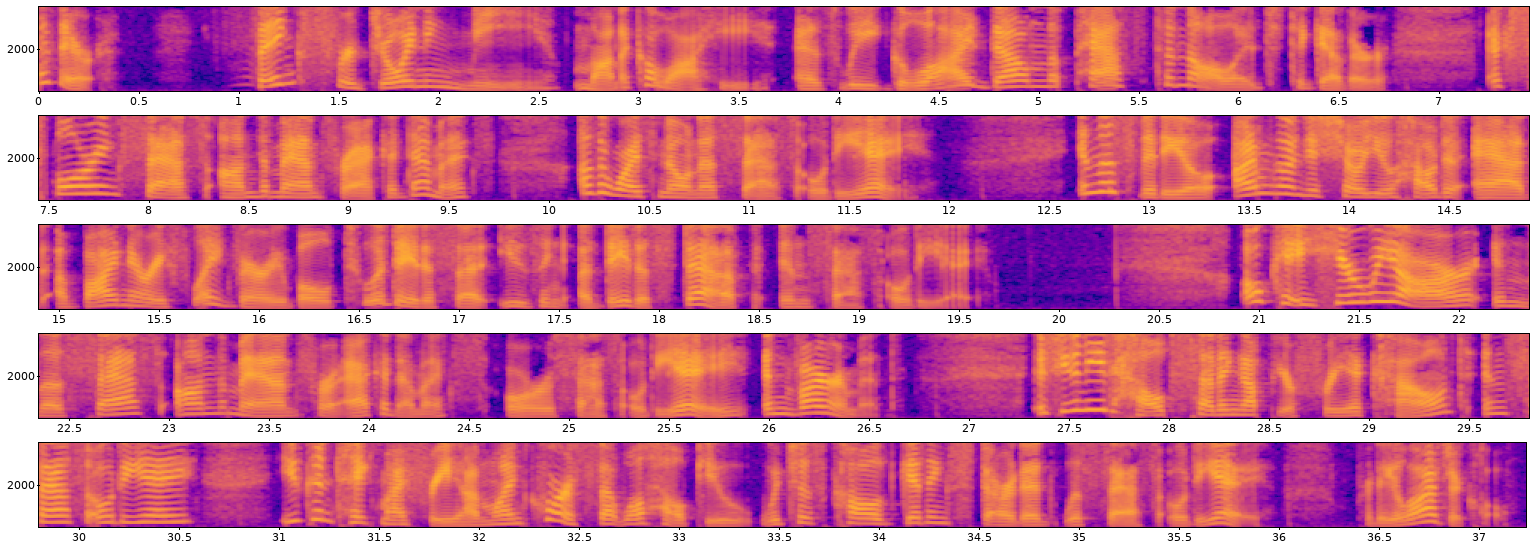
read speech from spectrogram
Hi there. Thanks for joining me, Monica Wahi, as we glide down the path to knowledge together, exploring SAS on demand for academics, otherwise known as SAS ODA. In this video, I'm going to show you how to add a binary flag variable to a dataset using a data step in SAS ODA. Okay, here we are in the SAS On Demand for Academics, or SAS ODA, environment. If you need help setting up your free account in SAS ODA, you can take my free online course that will help you, which is called Getting Started with SAS ODA. Pretty logical.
